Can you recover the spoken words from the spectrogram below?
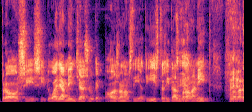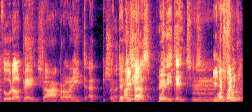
Però si, si tu allà menges el que et posen els dietistes i tal, Sí. però a la nit... La verdura, el peix. Clar, però a la nit et, et Te passes... Ho ha Sí. dit ell, sí, sí. I O després... són-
